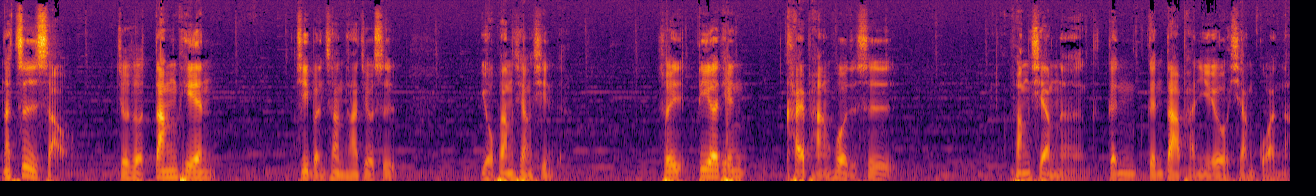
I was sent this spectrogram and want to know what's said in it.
那至少就是说当天。基本上它就是有方向性的，所以第二天开盘或者是方向呢，跟跟大盘也有相关呐。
